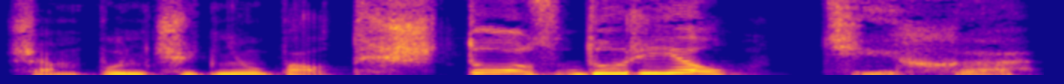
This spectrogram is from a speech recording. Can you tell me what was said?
Шампунь чуть не упал. «Ты что, сдурел?» «Тихо!»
